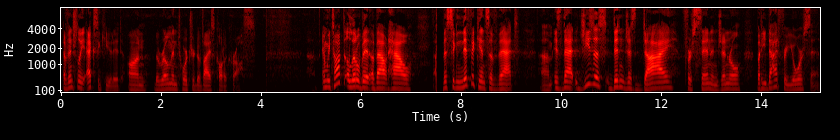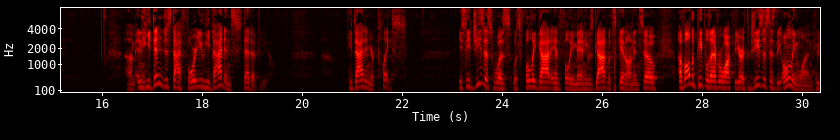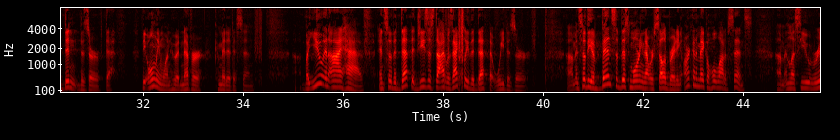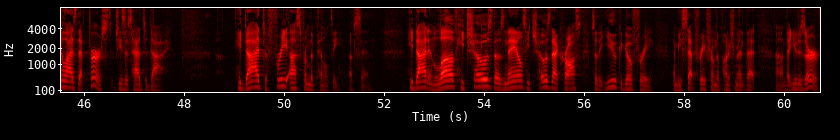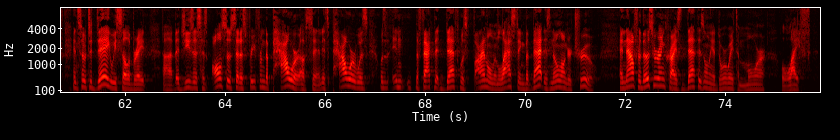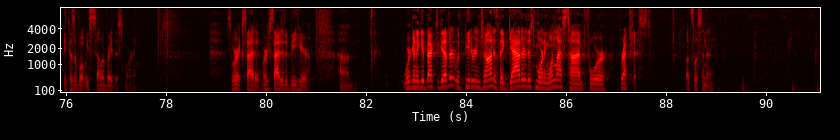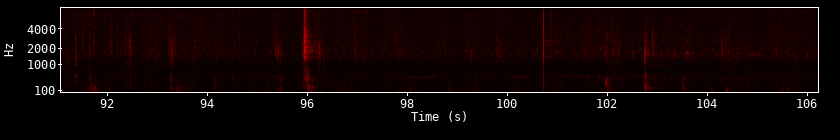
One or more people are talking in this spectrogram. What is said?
eventually executed on the Roman torture device called a cross. And we talked a little bit about how the significance of that um, is that Jesus didn't just die for sin in general, but he died for your sin. Um, and he didn't just die for you, he died instead of you. He died in your place. You see, Jesus was, was fully God and fully man. He was God with skin on. And so, of all the people that ever walked the earth, Jesus is the only one who didn't deserve death, the only one who had never committed a sin. But you and I have. And so the death that Jesus died was actually the death that we deserve. Um, and so the events of this morning that we're celebrating aren't going to make a whole lot of sense um, unless you realize that first, Jesus had to die. He died to free us from the penalty of sin. He died in love. He chose those nails. He chose that cross so that you could go free and be set free from the punishment that um, that you deserve. And so today we celebrate uh, that Jesus has also set us free from the power of sin. Its power was, was in the fact that death was final and lasting, but that is no longer true. And now, for those who are in Christ, death is only a doorway to more life because of what we celebrate this morning. So we're excited. We're excited to be here. Um, we're going to get back together with Peter and John as they gather this morning one last time for breakfast. Let's listen in.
